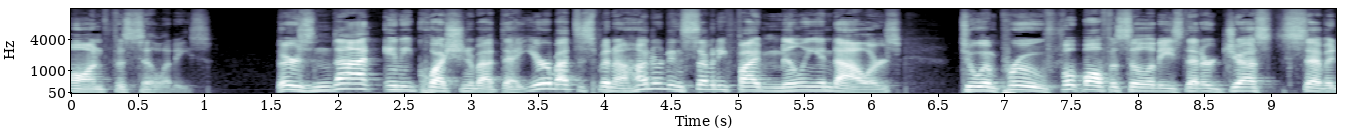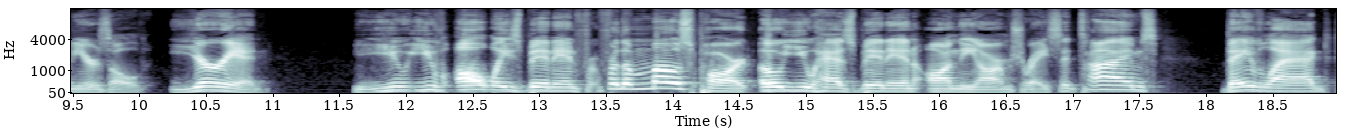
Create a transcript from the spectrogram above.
on facilities. There's not any question about that. You're about to spend $175 million to improve football facilities that are just seven years old. You're in. You you've always been in for, for the most part. OU has been in on the arms race. At times they've lagged,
